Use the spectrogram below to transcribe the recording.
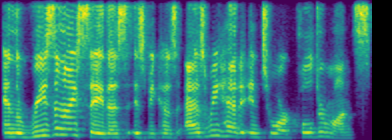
And the reason I say this is because as we head into our colder months,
